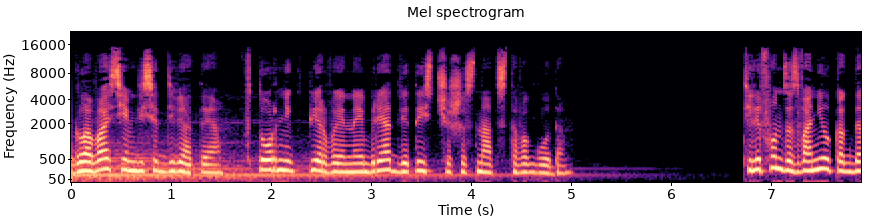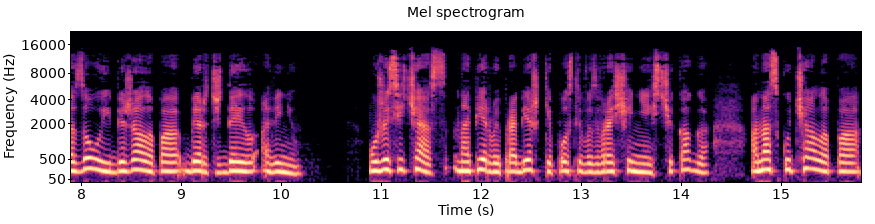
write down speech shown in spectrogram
Глава 79. Вторник, 1 ноября 2016 года. Телефон зазвонил, когда Зоуи бежала по Берчдейл-авеню. Уже сейчас, на первой пробежке после возвращения из Чикаго, она скучала по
